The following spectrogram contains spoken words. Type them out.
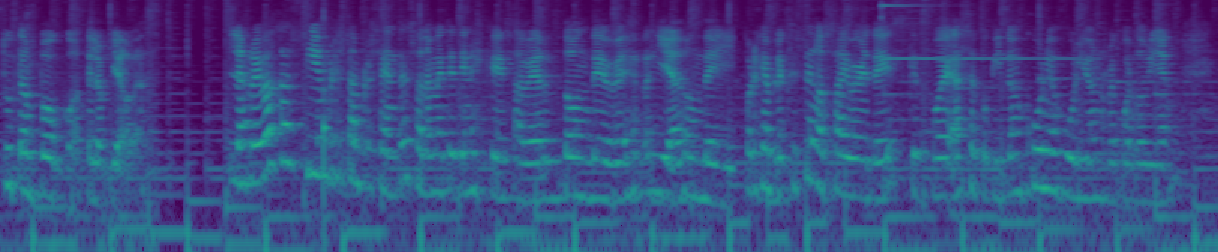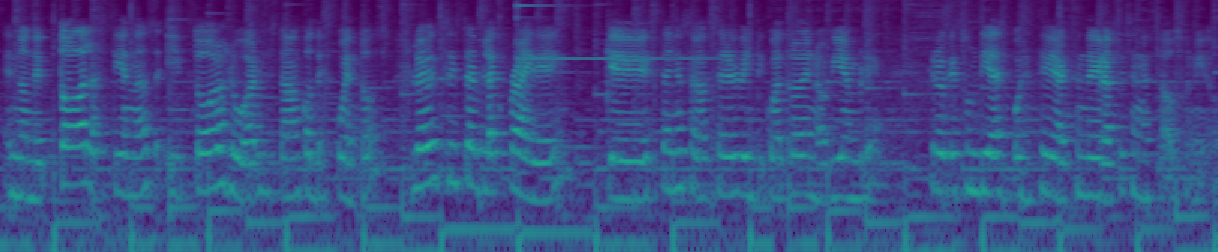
tú tampoco te lo pierdas. Las rebajas siempre están presentes, solamente tienes que saber dónde ver y a dónde ir. Por ejemplo, existen los Cyber Days, que fue hace poquito, en junio o julio, no recuerdo bien, en donde todas las tiendas y todos los lugares estaban con descuentos. Luego existe el Black Friday, que este año se va a hacer el 24 de noviembre. Creo que es un día después de Acción de Gracias en Estados Unidos.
